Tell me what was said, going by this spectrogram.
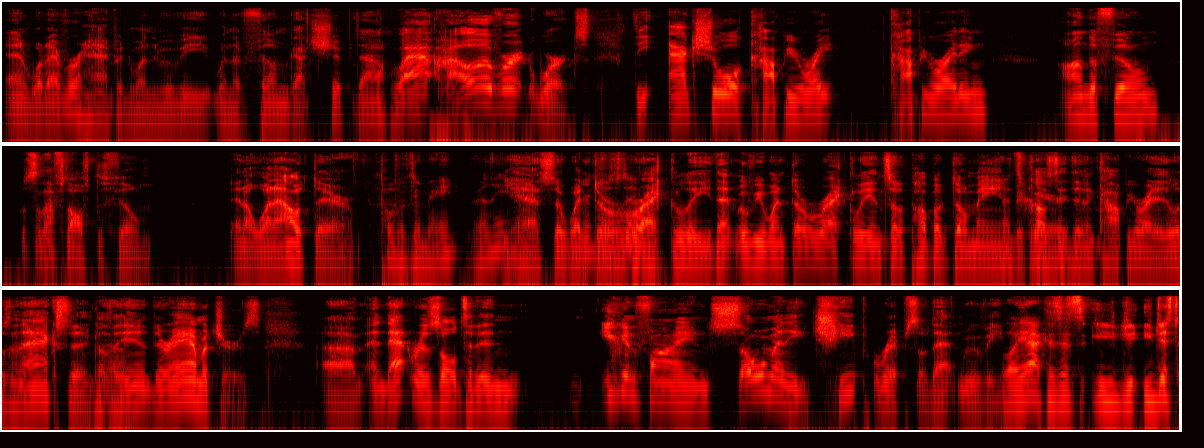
and whatever happened when the movie when the film got shipped out, however it works, the actual copyright copywriting on the film was left off the film, and it went out there. Public domain, really? Yes, it went directly. That movie went directly into the public domain That's because weird. they didn't copyright it. It was an accident because they they're amateurs, um, and that resulted in you can find so many cheap rips of that movie. Well, yeah, because it's you, you just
